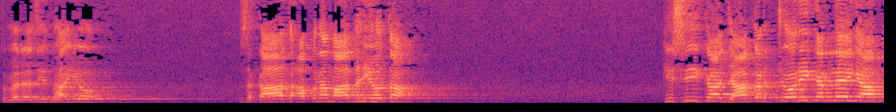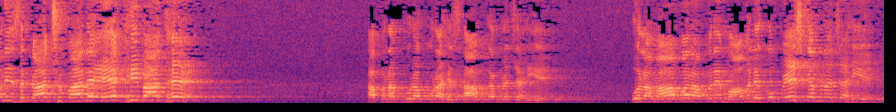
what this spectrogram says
تو میرے عزیز بھائیوں زکات اپنا مال نہیں ہوتا۔ کسی کا جا کر چوری کر لے یا اپنی زکات چھپا لے، ایک ہی بات ہے۔ اپنا پورا پورا حساب کرنا چاہیے۔ علماء پر اپنے معاملے کو پیش کرنا چاہیے۔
